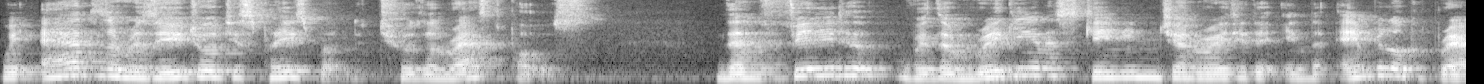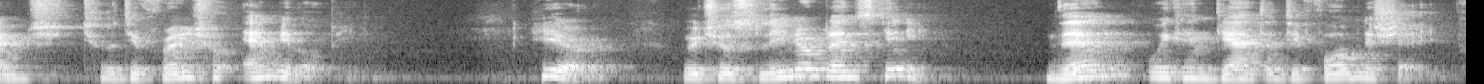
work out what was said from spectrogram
we add the residual displacement to the rest pose then feed it with the rigging and skinning generated in the envelope branch to the differential enveloping. Here, we choose linear blend skinning. Then we can get a deformed shape.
